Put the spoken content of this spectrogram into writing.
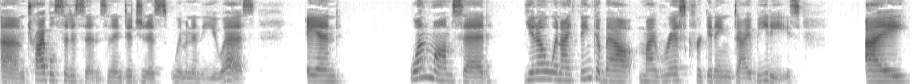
um, tribal citizens and indigenous women in the US. And one mom said, You know, when I think about my risk for getting diabetes, I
